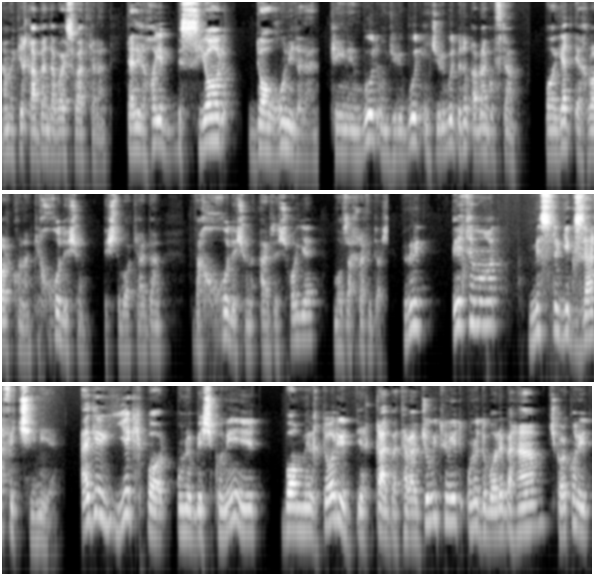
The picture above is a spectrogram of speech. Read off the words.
همه که قبلا دوای صحبت کردن. دلیل های بسیار داغونی دارن که این این بود اونجوری بود اینجوری بود بهتون قبلا گفتم. باید اقرار کنن که خودشون اشتباه کردن و خودشون ارزش های مزخرفی داشت. ببینید اعتماد مثل یک ظرف چینیه. اگر یک بار اونو بشکنید با مقداری دقت و توجه می‌تونید اونو دوباره به هم چیکار کنید؟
